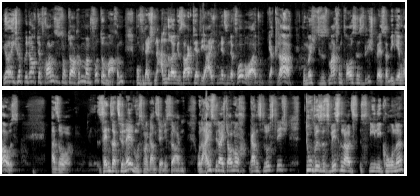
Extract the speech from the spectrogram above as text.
Ja, ich habe gedacht, der Franz ist doch da, können wir mal ein Foto machen? Wo vielleicht ein anderer gesagt hätte, ja, ich bin jetzt in der Vorbereitung. Ja klar, wo möchtest du es machen? Draußen ist das Licht besser, wir gehen raus. Also sensationell, muss man ganz ehrlich sagen. Und eins vielleicht auch noch ganz lustig, du wirst es wissen als Stilikone,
